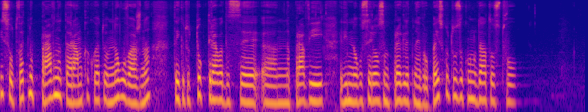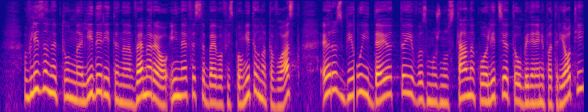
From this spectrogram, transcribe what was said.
и съответно правната рамка, която е много важна, тъй като тук трябва да се направи един много сериозен преглед на европейското законодателство. Влизането на лидерите на ВМРО и НФСБ в изпълнителната власт е разбило идеята и възможността на коалицията Обединени патриоти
